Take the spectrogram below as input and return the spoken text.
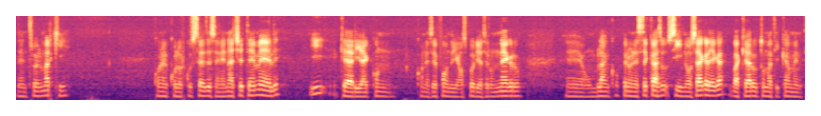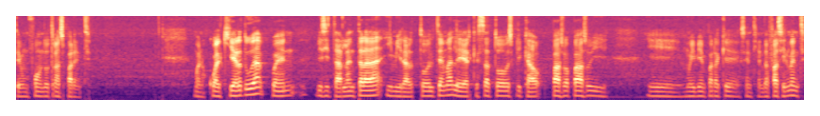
dentro del marquee con el color que ustedes deseen en HTML y quedaría con, con ese fondo. Digamos podría ser un negro eh, un blanco pero en este caso si no se agrega va a quedar automáticamente un fondo transparente. Bueno, cualquier duda pueden visitar la entrada y mirar todo el tema, leer que está todo explicado paso a paso y y muy bien para que se entienda fácilmente.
